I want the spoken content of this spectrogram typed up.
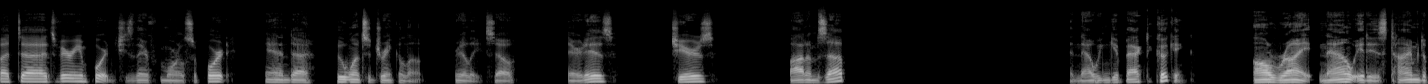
but uh, it's very important. She's there for moral support. And uh, who wants a drink alone, really? So there it is. Cheers. Bottoms up. And now we can get back to cooking. All right, now it is time to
